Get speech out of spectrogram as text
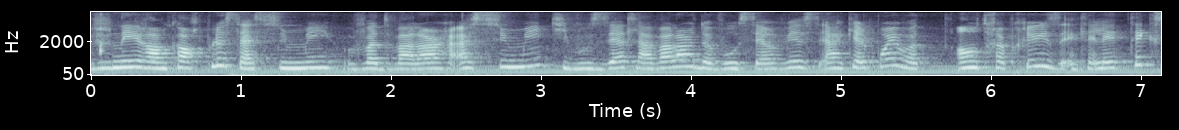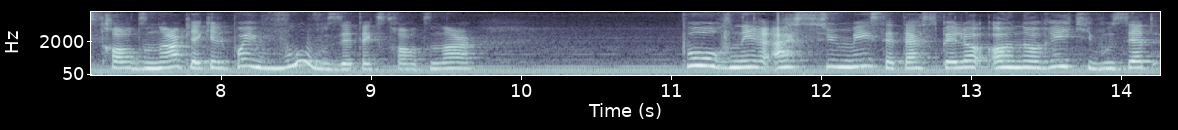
venir encore plus assumer votre valeur, assumer qui vous êtes, la valeur de vos services et à quel point votre entreprise elle est extraordinaire, puis à quel point vous, vous êtes extraordinaire. Pour venir assumer cet aspect-là, honorer qui vous êtes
